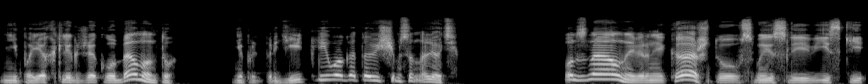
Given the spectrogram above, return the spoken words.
не поехать ли к Джеку Белмонту, не предупредить ли его о готовящемся налете. Он знал наверняка, что в смысле виски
